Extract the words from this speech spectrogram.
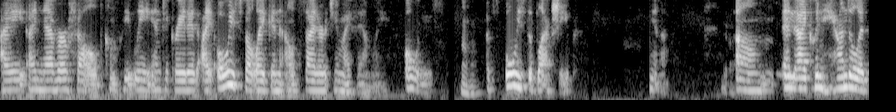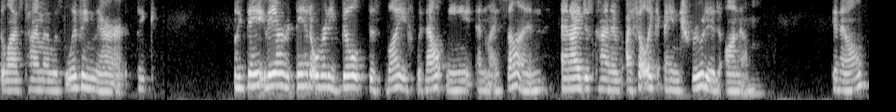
i i never felt completely integrated i always felt like an outsider to my family always Mhm. i was always the black sheep you know Yeah. um and i couldn't handle it the last time i was living there like like they they are they had already built this life without me and my son and i just kind of i felt like i intruded on them Mhm. you know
